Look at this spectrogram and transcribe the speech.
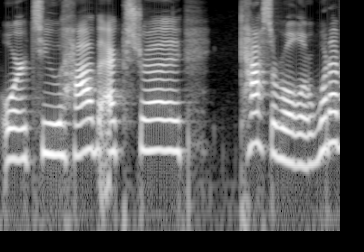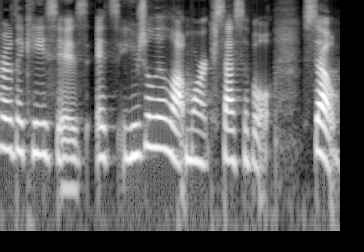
or to have extra casserole or whatever the case is. It's usually a lot more accessible. So,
